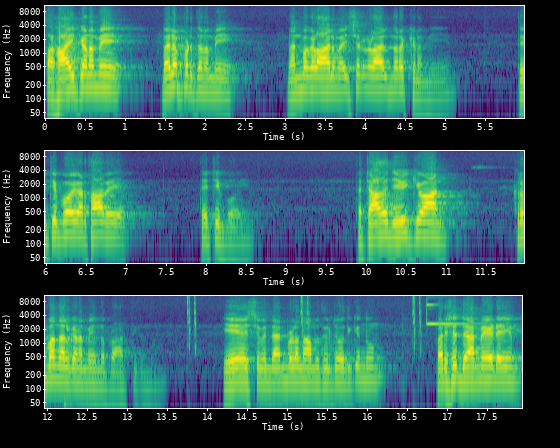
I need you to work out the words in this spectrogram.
സഹായിക്കണമേ ബലപ്പെടുത്തണമേ നന്മകളാലും ഐശ്വര്യങ്ങളാലും നിറയ്ക്കണമേ. തെറ്റിപ്പോയി കർത്താവേ തെറ്റിപ്പോയി. തെറ്റാതെ ജീവിക്കുവാൻ കൃപ നൽകണമേ എന്ന് പ്രാർത്ഥിക്കുന്നു. യേശുവിന്റെ അൻപുള്ള നാമത്തിൽ ചോദിക്കുന്നു. പരിശുദ്ധ അമ്മയുടെയും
